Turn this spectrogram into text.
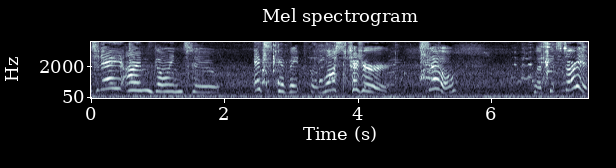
today I'm going to excavate for lost treasure. So, let's get started.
